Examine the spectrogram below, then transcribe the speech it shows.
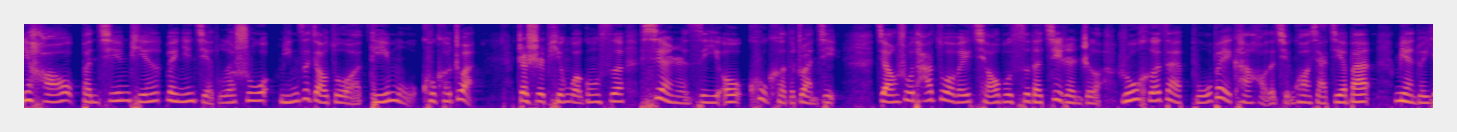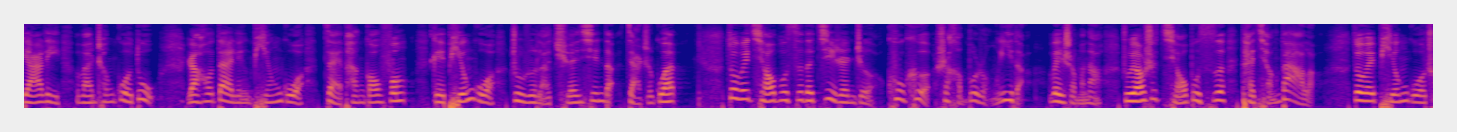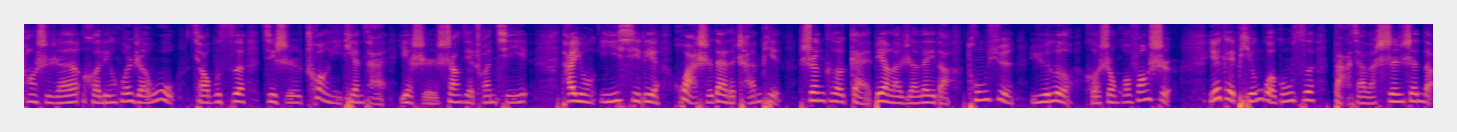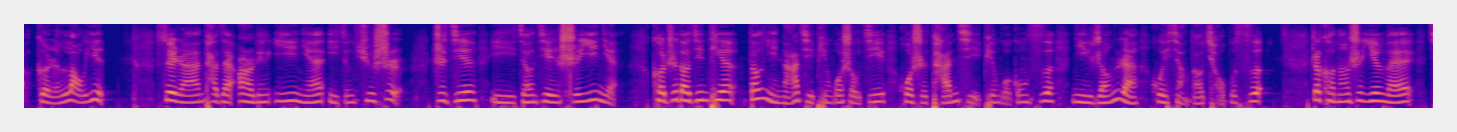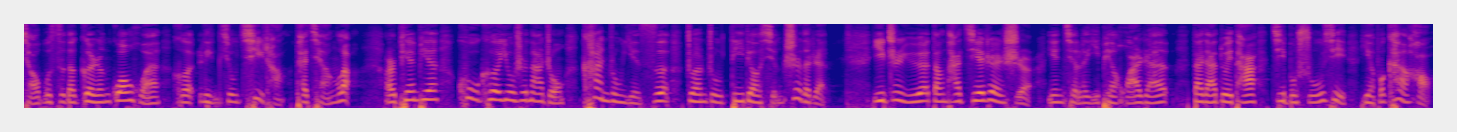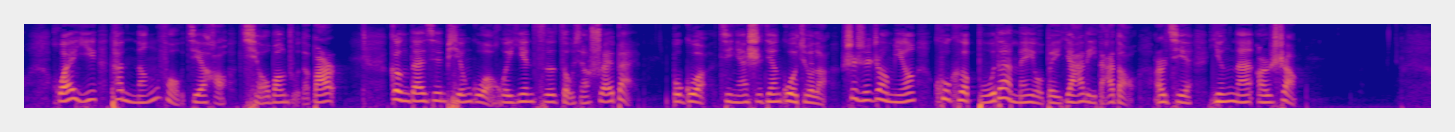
你好，本期音频为您解读的书名字叫做《迪姆·库克传》，这是苹果公司现任 CEO 库克的传记，讲述他作为乔布斯的继任者如何在不被看好的情况下接班，面对压力完成过渡，然后带领苹果再攀高峰，给苹果注入了全新的价值观。作为乔布斯的继任者，库克是很不容易的。为什么呢？主要是乔布斯太强大了。作为苹果创始人和灵魂人物，乔布斯既是创意天才，也是商界传奇。他用一系列划时代的产品，深刻改变了人类的通讯、娱乐和生活方式，也给苹果公司打下了深深的个人烙印。虽然他在二零一一年已经去世，至今已将近十一年，可直到今天，当你拿起苹果手机或是谈起苹果公司，你仍然会想到乔布斯。这可能是因为乔布斯的个人光环和领袖气场太强了，而偏偏库克又是那种看重隐私、专注低调行事的人，以至于当他接任时，引起了一片哗然。大家对他既不熟悉，也不看好，怀疑他能否接好乔帮主的班儿，更担心苹果会因此走向衰败。不过几年时间过去了，事实证明，库克不但没有被压力打倒，而且迎难而上。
